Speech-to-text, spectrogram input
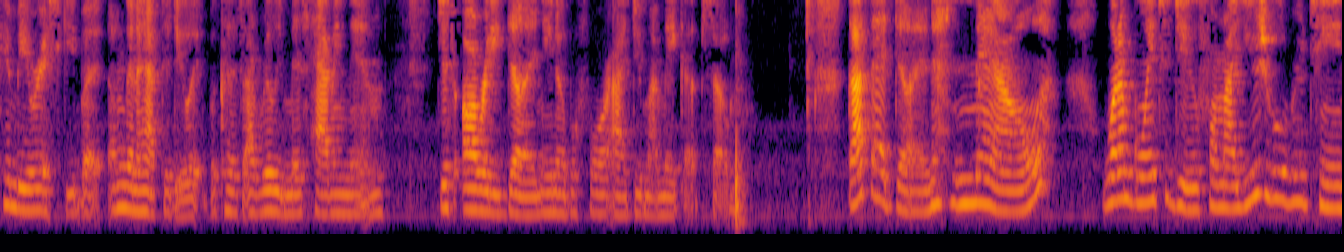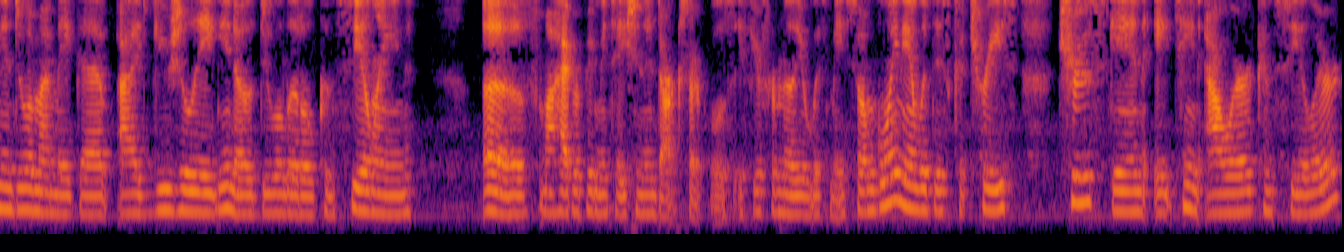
can be risky, but I'm going to have to do it because I really miss having them just already done, you know, before I do my makeup. So got that done. Now, what I'm going to do for my usual routine in doing my makeup, I usually, you know, do a little concealing of my hyperpigmentation and dark circles, if you're familiar with me. So I'm going in with this Catrice True Skin 18 Hour Concealer.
